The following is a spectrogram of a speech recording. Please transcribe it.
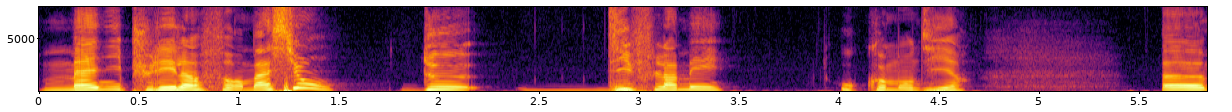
manipuler l'information, de diffamer, ou comment dire, euh,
